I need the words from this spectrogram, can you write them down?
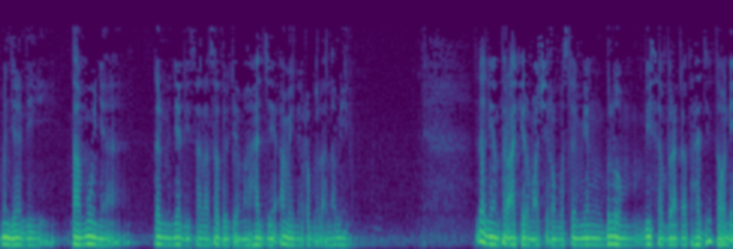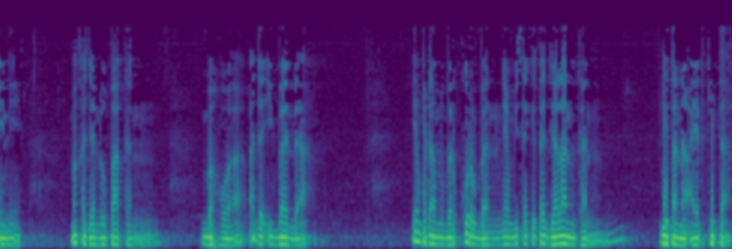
menjadi tamunya dan menjadi salah satu jamaah haji. Amin ya rabbal alamin. Dan yang terakhir masyarakat muslim yang belum bisa berangkat haji tahun ini, maka jangan lupakan bahwa ada ibadah yang pernah berkurban yang bisa kita jalankan di tanah air kita.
